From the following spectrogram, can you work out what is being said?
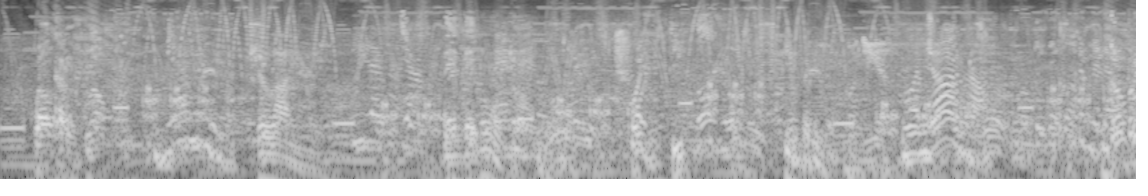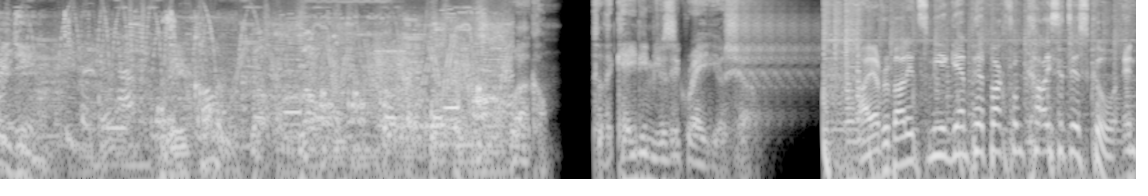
Welcome. Giovanni. Benvenuto. Quanti. Buongiorno. Добрый день. Welcome. Welcome. Welcome to the KD Music Radio Show. Hi everybody, it's me again, Pet from Kaiserdisco, and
